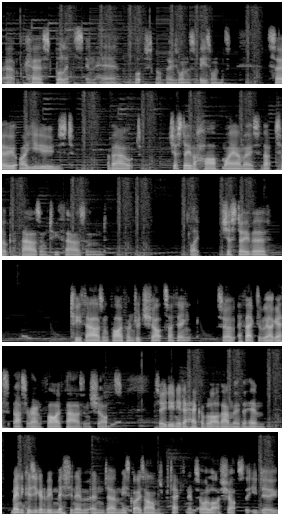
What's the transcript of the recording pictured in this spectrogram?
um, cursed bullets in here. Whoops, not those ones, these ones. So I used about just over half my ammo, so that took 1,000, 2,000, like just over 2,500 shots I think. So effectively I guess that's around 5,000 shots. So you do need a heck of a lot of ammo for him. Mainly because you're going to be missing him and um, he's got his arms protecting him, so a lot of shots that you do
